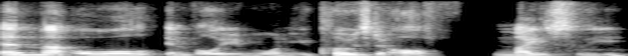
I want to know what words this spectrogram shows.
end that all in volume one. You closed it off nicely.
